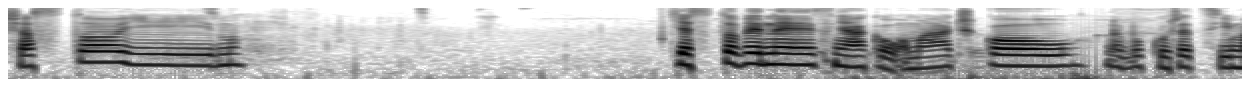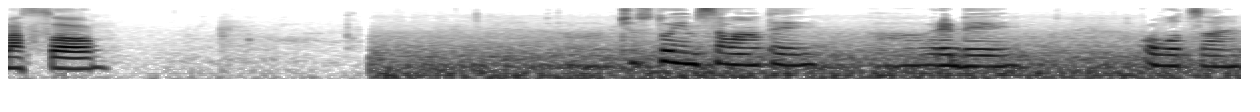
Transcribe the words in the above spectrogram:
Často jím těstoviny s nějakou omáčkou nebo kuřecí maso. Často jim saláty, ryby, ovoce.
